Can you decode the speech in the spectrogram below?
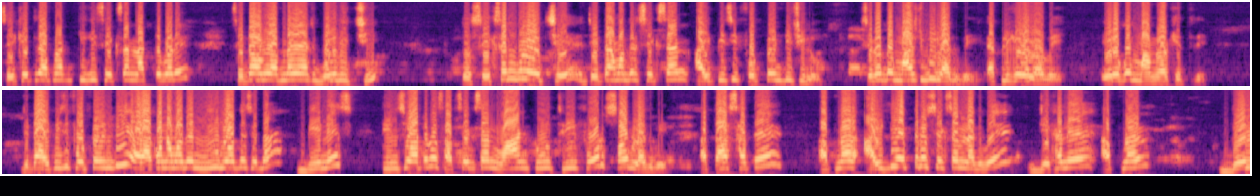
সেই ক্ষেত্রে আপনার কি কি সেকশন লাগতে পারে, সেটাও আমি আপনাকে বলে দিচ্ছি। তো সেকশনগুলো হচ্ছে, যেটা আমাদের সেকশন আইপিসি ফোর টোয়েন্টি ছিল, সেটা তো মাস্ট বি লাগবে অ্যাপ্লিকেবল হবে, এরকম মামলার ক্ষেত্রে। যেটা আইপিসি ফোর টোয়েন্টি আর এখন আমাদের নিউ লতে সেটা বিএনএস তিনশো আঠারো subsection one two three four সব লাগবে। আর তার সাথে আপনার আইটি একটারও সেকশন লাগবে, যেখানে আপনার বেল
